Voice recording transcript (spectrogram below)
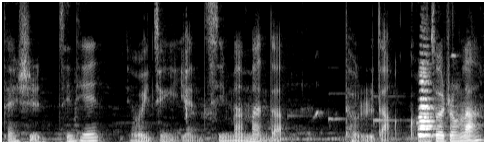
但是今天我已经元气满满的。投入到工作中啦，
